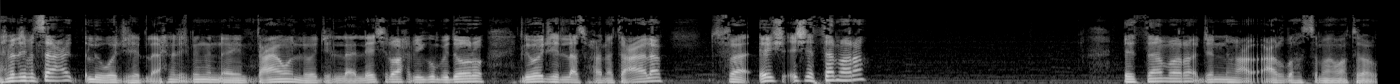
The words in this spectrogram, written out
إحنا ليش بنساعد؟ لوجه الله. إحنا ليش بنتعاون لوجه الله. ليش الواحد بيقوم بدوره؟ لوجه الله سبحانه وتعالى. فايش إيش الثمرة؟ الثمرة جنة عرضها السماوات والأرض.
